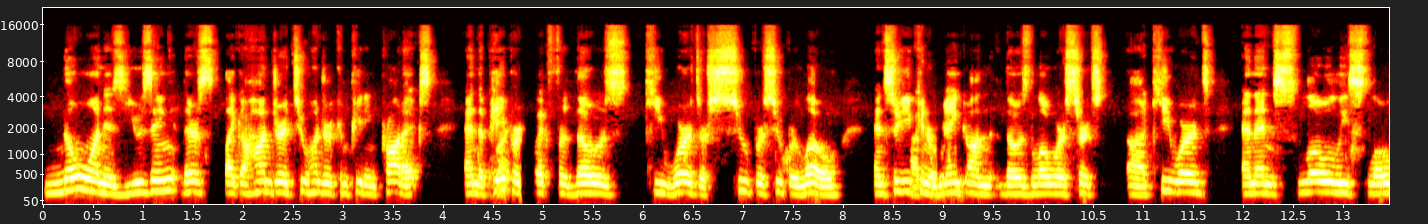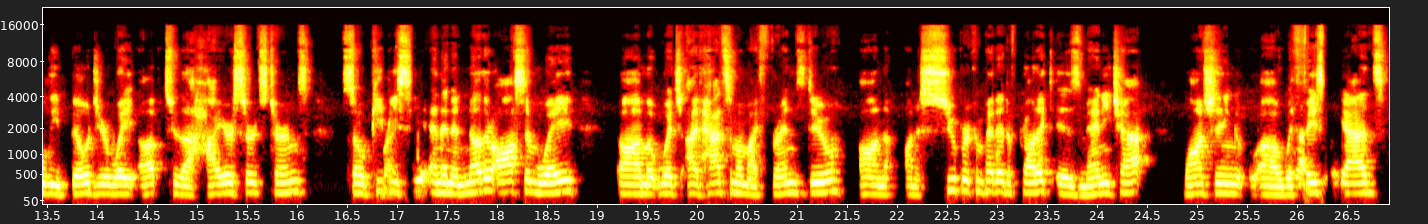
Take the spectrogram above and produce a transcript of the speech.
no one is using. There's like 100, 200 competing products, and the pay per click for those keywords are super, super low. And so you can rank on those lower search uh, keywords and then slowly, slowly build your way up to the higher search terms so PPC, right. and then another awesome way, um, which I've had some of my friends do on on a super competitive product, is ManyChat launching uh, with right. Facebook ads,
